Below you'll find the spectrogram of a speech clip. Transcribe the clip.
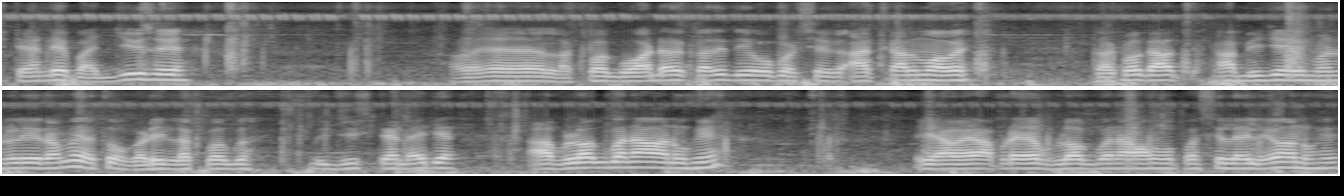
સ્ટેન્ડે ભાજ્યું છે. હવે લગભગ ઓર્ડર કરી દેવો પડશે આજકાલમાં હવે. લગભગ આ બીજી મંડળી રમે તો ઘડી લગભગ બીજી સ્ટેન્ડ આવી જાય. આ બ્લોગ બનાવવાનું છે. એ હવે આપણે બ્લોગ બનાવવામાં પછી લઈ લેવાનું છે.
